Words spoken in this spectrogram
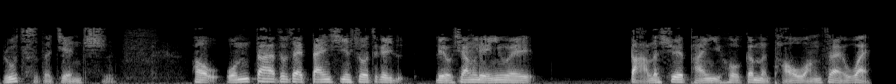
如此的坚持。好，我们大家都在担心说，这个柳湘莲因为打了薛蟠以后，根本逃亡在外，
